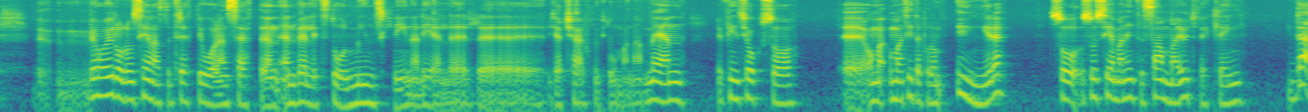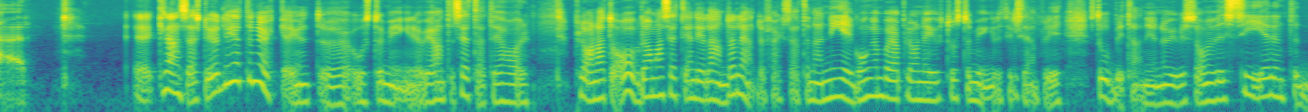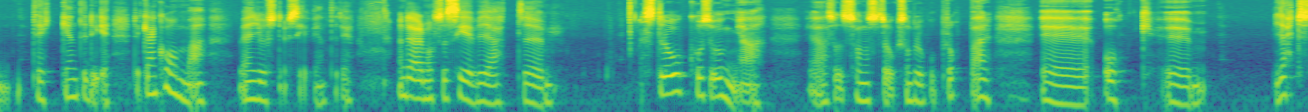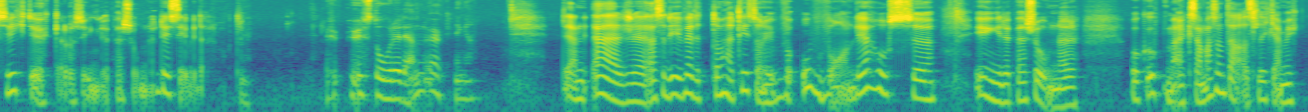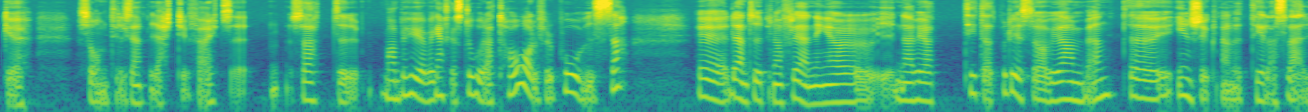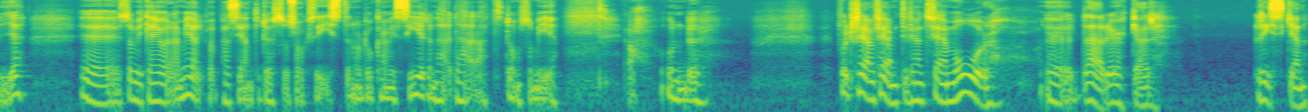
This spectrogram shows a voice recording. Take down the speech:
vi har ju då de senaste 30 åren sett en, en väldigt stor minskning när det gäller eh, hjärt-kärlsjukdomarna. Men det finns ju också, eh, om, man, om man tittar på de yngre, så, så ser man inte samma utveckling där. Eh, Kranskärlsdödligheten ökar ju inte eh, hos de yngre. Vi har inte sett att det har planat av. Det har man sett i en del andra länder faktiskt. Att den här nedgången börjar plana ut hos de yngre. Till exempel i Storbritannien och USA. Men vi ser inte tecken till det. Det kan komma men just nu ser vi inte det. Men däremot så ser vi att eh, stroke hos unga, eh, alltså sådana stroke som beror på proppar eh, och eh, hjärtsvikt ökar hos yngre personer. Det ser vi däremot. Hur stor är den ökningen? Den är, eh, alltså det är väldigt, de här tillstånden är ovanliga hos eh, yngre personer och uppmärksammas inte alls lika mycket som till exempel hjärtinfarkt. Så att eh, man behöver ganska stora tal för att påvisa den typen av förändringar. När vi har tittat på det så har vi använt insjuknandet till hela Sverige som vi kan göra med hjälp av patient och dödsorsaksregistren. Och då kan vi se den här, det här att de som är ja, under 45, 50, 55 år, eh, där ökar risken.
